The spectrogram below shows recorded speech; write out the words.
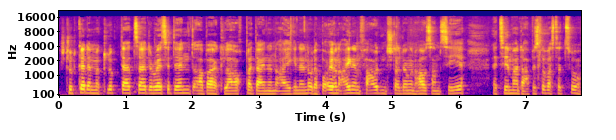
Stuttgart im Club derzeit Resident, aber klar auch bei deinen eigenen oder bei euren eigenen Veranstaltungen Haus am See. Erzähl mal da ein bisschen was dazu.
